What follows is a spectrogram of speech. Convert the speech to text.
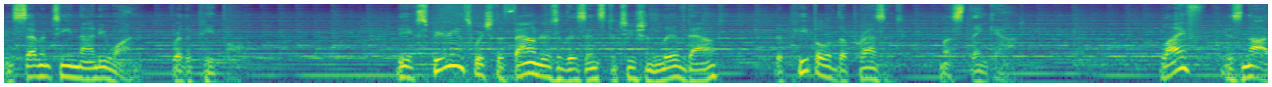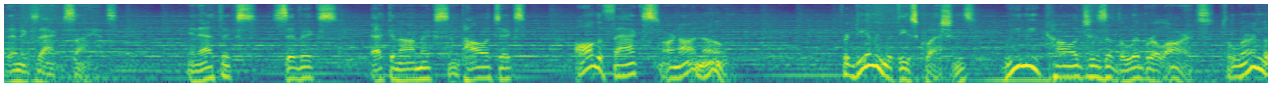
in 1791 for the people. The experience which the founders of this institution lived out, the people of the present must think out. Life is not an exact science. In ethics, civics, economics, and politics, all the facts are not known. For dealing with these questions, we need colleges of the liberal arts to learn the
